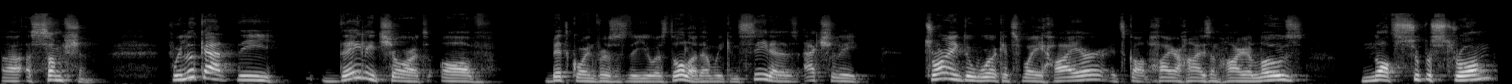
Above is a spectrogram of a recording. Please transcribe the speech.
uh, assumption. If we look at the daily chart of Bitcoin versus the US dollar, then we can see that it's actually trying to work its way higher. It's got higher highs and higher lows, not super strong.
